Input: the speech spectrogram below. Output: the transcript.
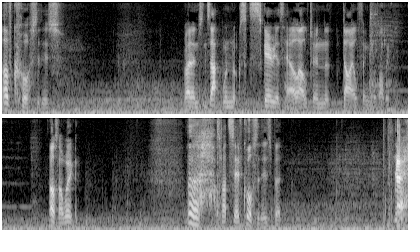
Of course it is. Right, and since that one looks scary as hell, I'll turn the dial thing for Bobby. Oh, it's not working. Uh, I was about to say, of course it is, but... Uh,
